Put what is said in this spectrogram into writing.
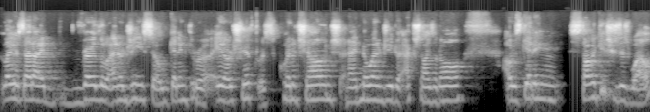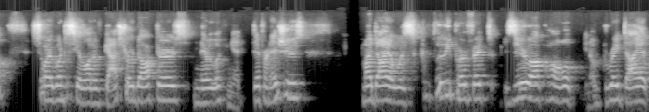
like I said, I had very little energy, so getting through an eight-hour shift was quite a challenge, and I had no energy to exercise at all. I was getting stomach issues as well, so I went to see a lot of gastro doctors, and they were looking at different issues. My diet was completely perfect, zero alcohol, you know, great diet,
